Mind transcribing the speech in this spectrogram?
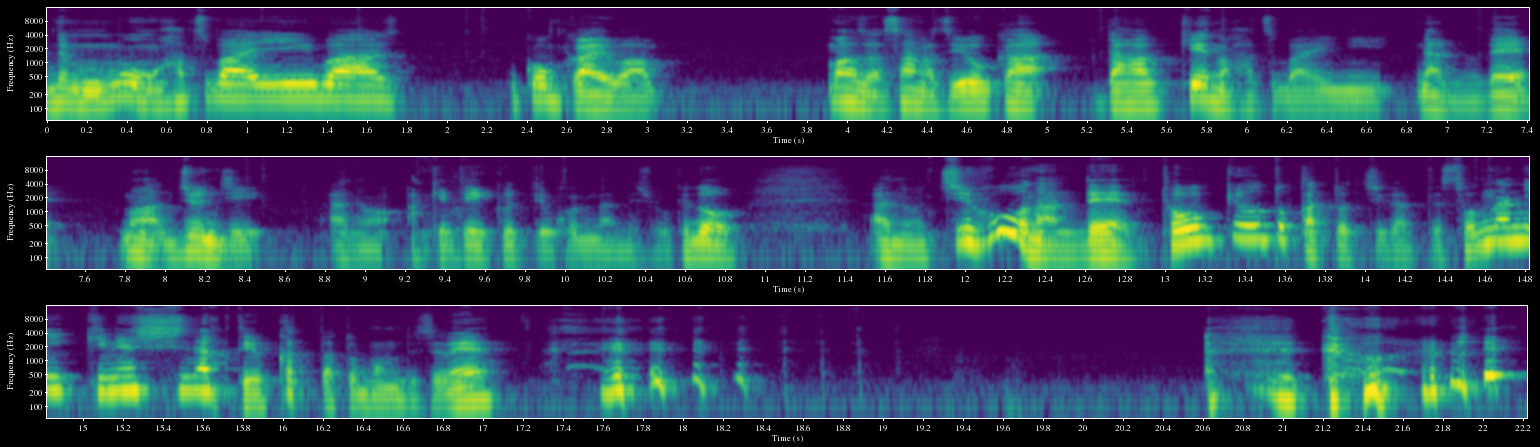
でももう発売は、今回は、まずは3月8日だけの発売になるので、まあ順次、あの、開けていくっていうことなんでしょうけど、あの、地方なんで、東京とかと違ってそんなに記念しなくてよかったと思うんですよね。これ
